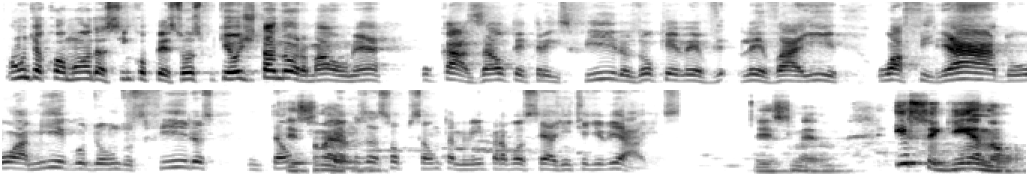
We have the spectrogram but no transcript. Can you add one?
onde acomoda cinco pessoas, porque hoje está normal, né? O casal ter três filhos, ou que levar aí o afilhado ou amigo de um dos filhos. Então, temos essa opção também para você, agente de viagens. Isso mesmo. E seguindo,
